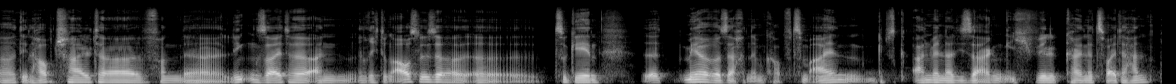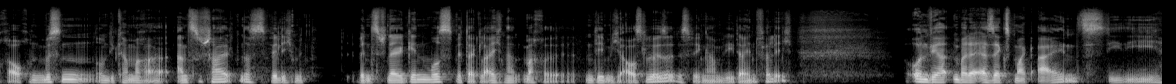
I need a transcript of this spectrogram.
äh, den Hauptschalter von der linken Seite an, in Richtung Auslöser äh, zu gehen, äh, mehrere Sachen im Kopf. Zum einen gibt es Anwender, die sagen, ich will keine zweite Hand brauchen müssen, um die Kamera anzuschalten. Das will ich mit wenn es schnell gehen muss, mit der gleichen Hand mache, indem ich auslöse. Deswegen haben wir die dahin verlegt. Und wir hatten bei der R6 Mark I, die, die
